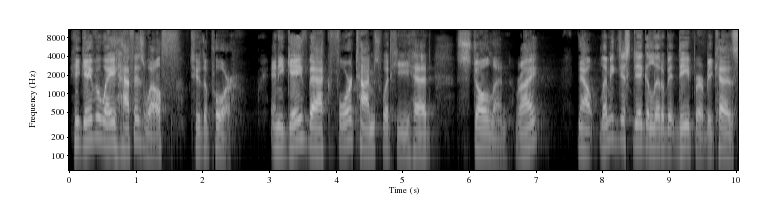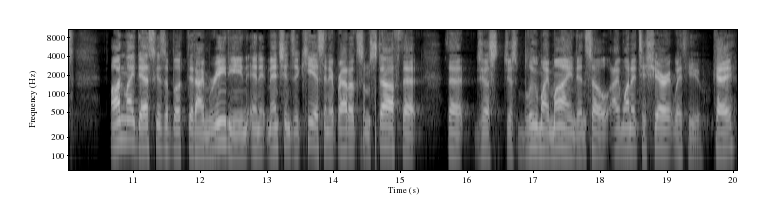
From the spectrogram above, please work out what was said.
He gave away half his wealth to the poor, and he gave back four times what he had stolen, right? Now, let me just dig a little bit deeper because on my desk is a book that I'm reading, and it mentions Zacchaeus, and it brought out some stuff that that just, just blew my mind. And so I wanted to share it with you. Okay.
